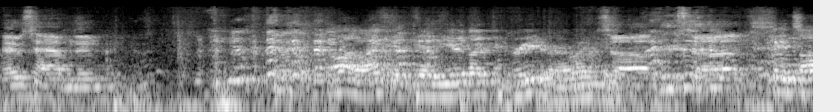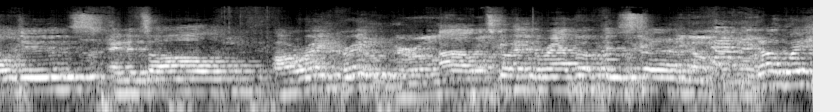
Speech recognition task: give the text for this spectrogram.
Hey, what's happening? Oh, I like it, Billy. You're like the greeter. I like it. up? What's up? It's all dudes, and it's all all right. Great. Go, girls. Uh, let's go ahead and wrap up this. Uh, no, wait.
